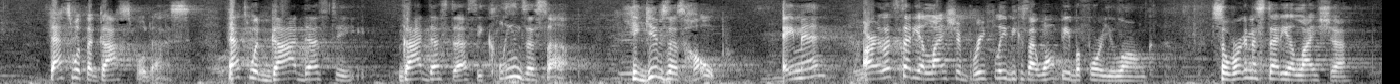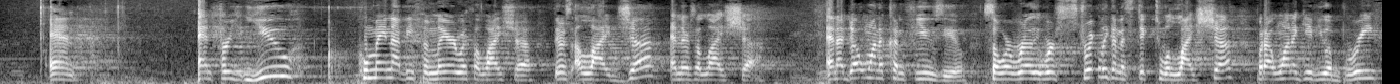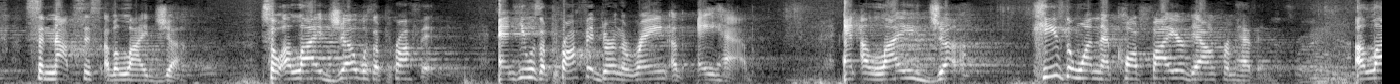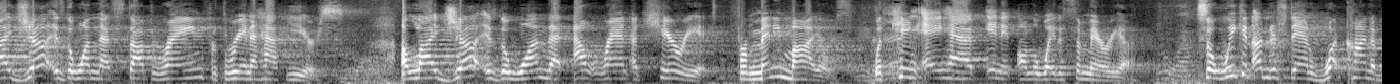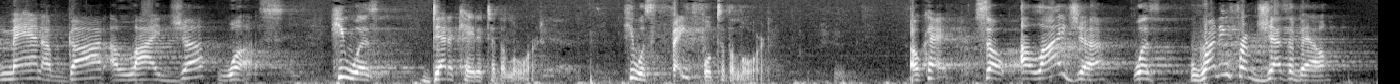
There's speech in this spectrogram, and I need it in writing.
That's what the gospel does. That's what God does to God does to us. He cleans us up. He gives us hope. Amen. All right, let's study Elisha briefly because I won't be before you long. So we're going to study Elisha. And and for you who may not be familiar with Elisha, there's Elijah and there's Elisha. And I don't want to confuse you. So we're really we're strictly going to stick to Elisha, but I want to give you a brief synopsis of Elijah. So Elijah was a prophet, and he was a prophet during the reign of Ahab. And Elijah, he's the one that called fire down from heaven. Elijah is the one that stopped rain for three and a half years. Elijah is the one that outran a chariot for many miles with King Ahab in it on the way to Samaria. So we can understand what kind of man of God Elijah was. He was dedicated to the Lord, he was faithful to the Lord. Okay? So Elijah was running from Jezebel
